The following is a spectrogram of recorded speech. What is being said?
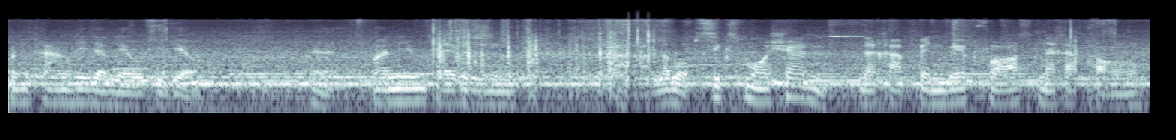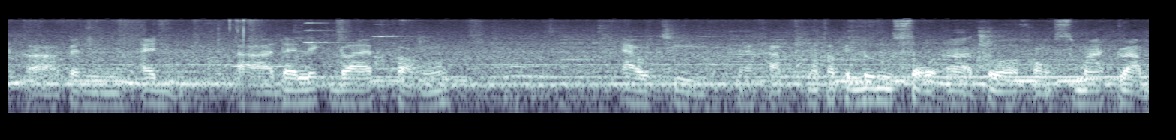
ค่อนข้างที่จะเร็วทีเดียวนะวันนี้ใช้เป็น ระบบ Six Motion นะครับ เป็น Wave Force นะครับของอเป็นไอ Direct Drive ของ LG นะครับ แล้วก็เป็นรุ่นโซอ่าตัวของ Smart Drum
